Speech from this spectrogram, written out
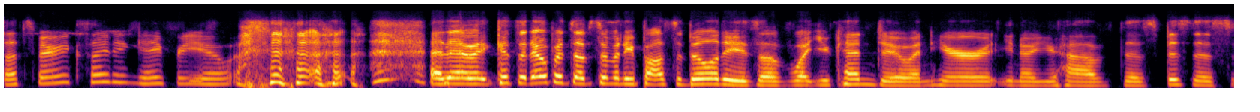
that's very exciting. Yay for you. and then because it opens up so many possibilities of what you can do. And here, you know, you have this business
